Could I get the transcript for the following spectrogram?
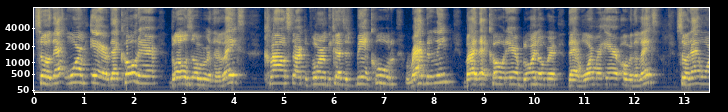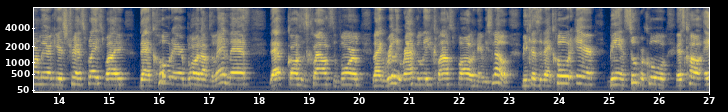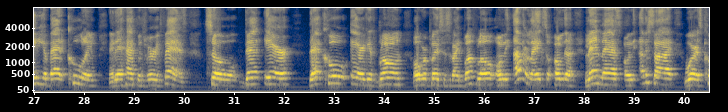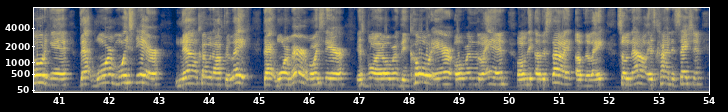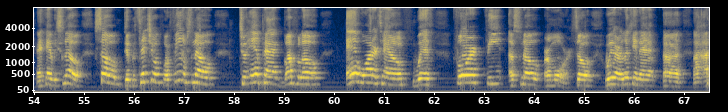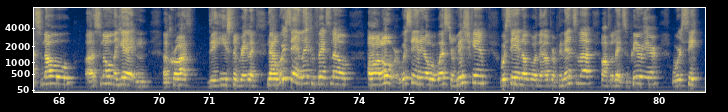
So that warm air, that cold air, blows over the lakes clouds start to form because it's being cooled rapidly by that cold air blowing over that warmer air over the lakes. So that warm air gets transplaced by that cold air blowing off the landmass. that causes clouds to form like really rapidly, clouds fall and heavy snow because of that cold air being super cool. It's called adiabatic cooling, and it happens very fast. So that air, that cold air gets blown over places like Buffalo on the other lakes, on the landmass on the other side where it's cold again. That warm, moist air now coming off the lake that warm air, moist air, is blowing over the cold air over the land on the other side of the lake. So now it's condensation and heavy snow. So the potential for feet of snow to impact Buffalo and Watertown with four feet of snow or more. So we are looking at uh, a, snow a snowmageddon across the eastern Great Lakes. Now we're seeing lake effect snow all over. We're seeing it over western Michigan. We're seeing it over the Upper Peninsula off of Lake Superior. We're seeing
